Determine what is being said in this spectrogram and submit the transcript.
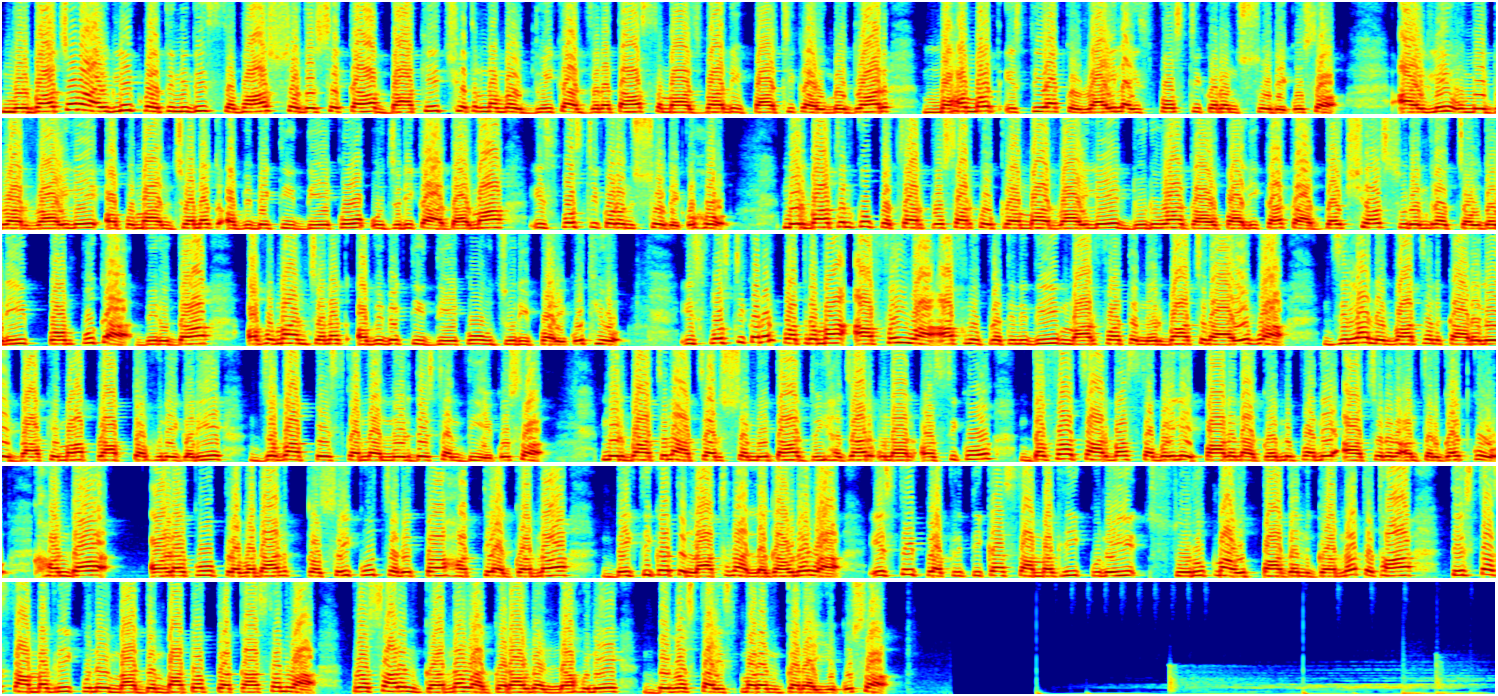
निर्वाचन आयोगले प्रतिनिधि सभा सदस्यका बाँकी क्षेत्र नम्बर दुईका जनता समाजवादी पार्टीका उम्मेद्वार मोहम्मद इस्तियाक राईलाई स्पष्टीकरण सोधेको छ। आयोगले उम्मेद्वार राईले अपमानजनक अभिव्यक्ति दिएको उजुरीका आधारमा स्पष्टीकरण सोधेको हो। निर्वाचनको प्रचार प्रसारको क्रममा राईले डुडुवा गाउँपालिकाका अध्यक्ष सुरेन्द्र चौधरी पम्पूका विरूद्ध अपमानजनक अभिव्यक्ति दिएको उजुरी परेको थियो। स्पष्टीकरण पत्रमा आफै वा आफ्नो प्रतिनिधि मार्फत निर्वाचन आयोग वा जिल्ला निर्वाचन कार्यालय बाँकेमा प्राप्त हुने गरी जवाब पेश गर्न निर्देशन दिएको छ निर्वाचन आचार संहिता दुई हजार उनासीको दफा चारमा सबैले पालना गर्नुपर्ने आचरण अन्तर्गतको खण्ड अणको प्रावधान कसैको चरित्र हत्या गर्न व्यक्तिगत लाछना लगाउन वा यस्तै प्रकृतिका सामग्री कुनै स्वरूपमा उत्पादन गर्न तथा त्यस्ता सामग्री कुनै माध्यमबाट प्रकाशन वा प्रसारण गर्न वा गराउन नहुने व्यवस्था स्मरण गराइएको छ।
